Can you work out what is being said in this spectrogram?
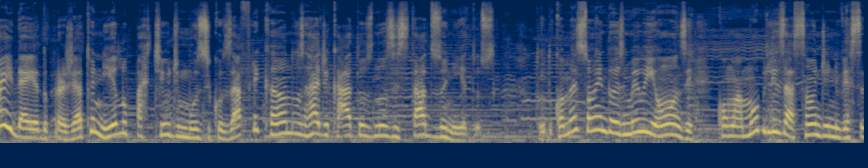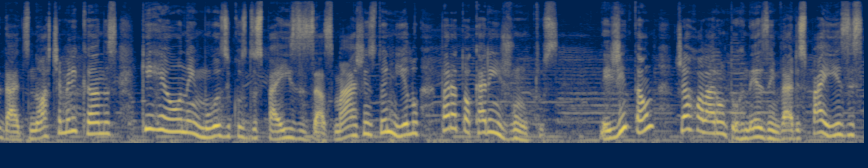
A ideia do projeto Nilo partiu de músicos africanos radicados nos Estados Unidos. Tudo começou em 2011 com a mobilização de universidades norte-americanas que reúnem músicos dos países às margens do Nilo para tocarem juntos. Desde então, já rolaram turnês em vários países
